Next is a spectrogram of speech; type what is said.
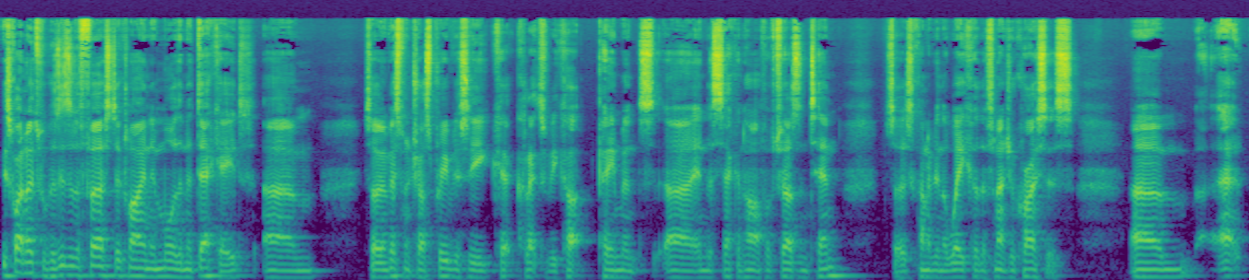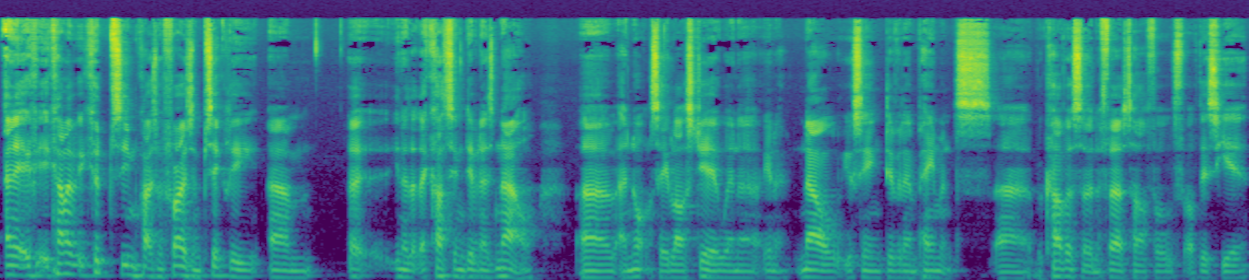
it's quite notable because this is the first decline in more than a decade. Um, so investment trusts previously collectively cut payments uh, in the second half of 2010. So it's kind of in the wake of the financial crisis. Um, and it, it, kind of it could seem quite surprising, particularly um, uh, you know that they're cutting dividends now um, and not say last year when uh, you know now you're seeing dividend payments uh, recover. So in the first half of, of this year,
